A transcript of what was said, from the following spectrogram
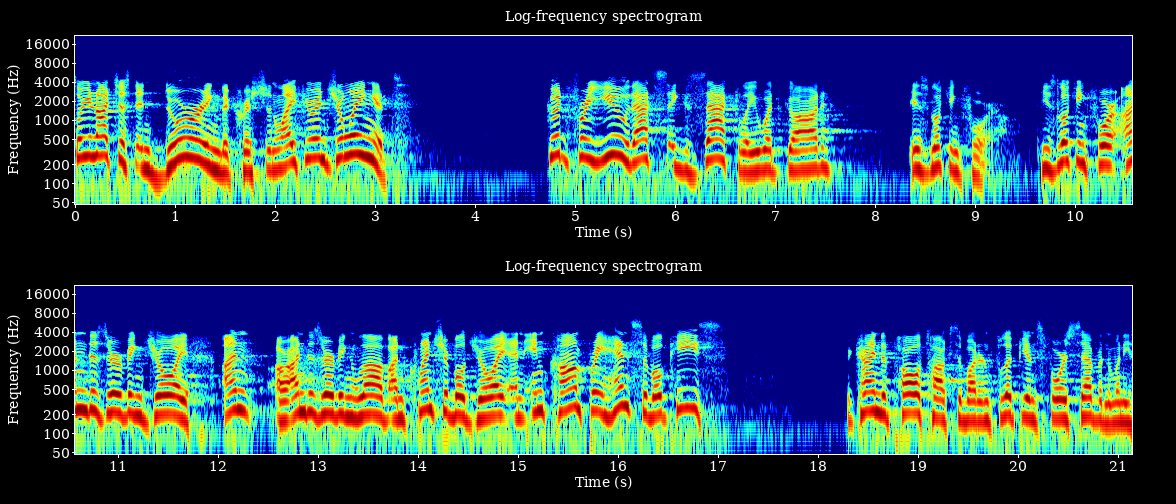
So, you're not just enduring the Christian life, you're enjoying it. Good for you. That's exactly what God is looking for. He's looking for undeserving joy, un, or undeserving love, unquenchable joy, and incomprehensible peace. The kind that Paul talks about in Philippians 4 7 when he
